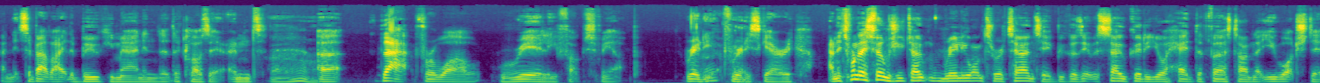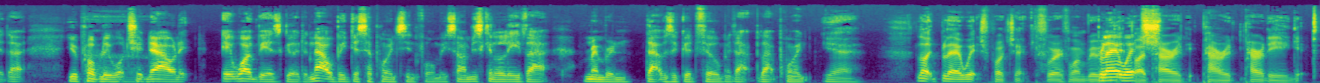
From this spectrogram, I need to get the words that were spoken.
And it's about like the boogeyman in the, the closet. And uh, that for a while really fucked me up. Really, Okay. really scary. And it's one of those films you don't really want to return to because it was so good in your head the first time that you watched it that you'll probably watch it now and it, it won't be as good. And that will be disappointing for me. So I'm just going to leave that, remembering that was a good film at that, that point. Yeah, like Blair Witch Project before everyone ruined Blair it by parody, parody, parodying it.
